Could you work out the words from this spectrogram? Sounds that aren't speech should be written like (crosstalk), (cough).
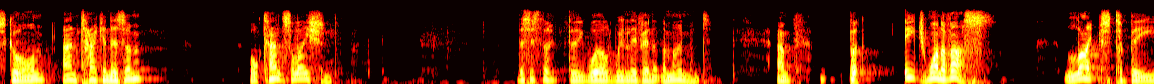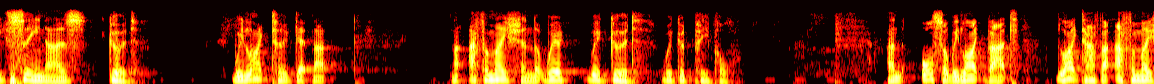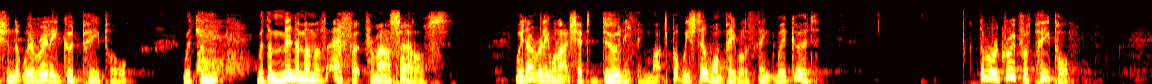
scorn, antagonism, or cancellation. This is the, the world we live in at the moment. Um, but each one of us likes to be seen as good we like to get that, that affirmation that we're, we're good, we're good people. And also, we like that, like to have that affirmation that we're really good people with the, with the minimum of effort from ourselves. We don't really want to actually have to do anything much, but we still want people to think we're good. There were a group of people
